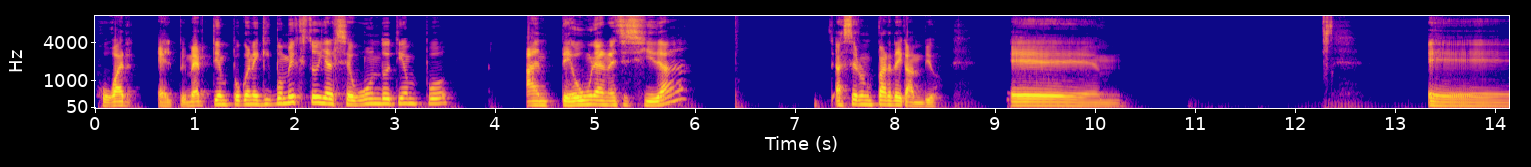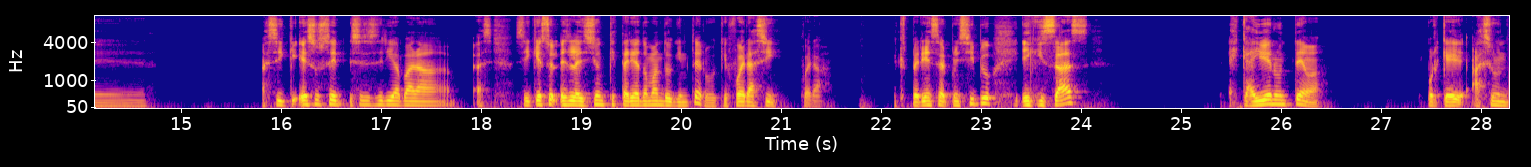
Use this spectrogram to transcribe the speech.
jugar el primer tiempo con equipo mixto y al segundo tiempo, ante una necesidad, hacer un par de cambios. Eh, eh, Así que eso sería para. Así que eso es la decisión que estaría tomando Quintero, que fuera así, fuera experiencia al principio y quizás. Es que ahí viene un tema. Porque hace un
